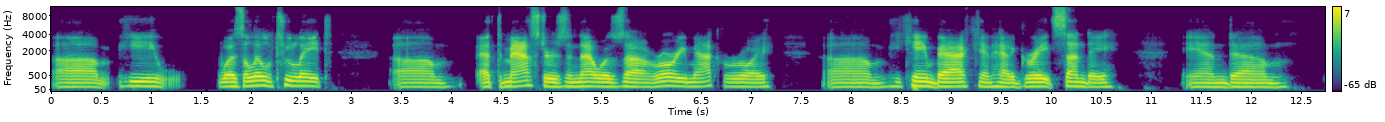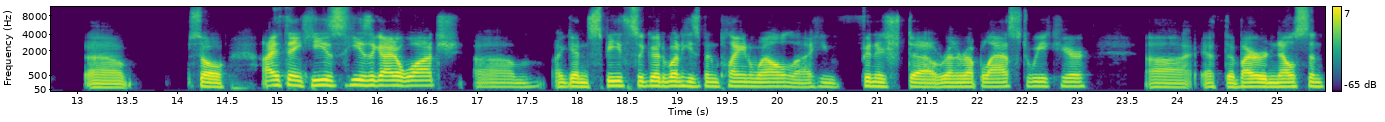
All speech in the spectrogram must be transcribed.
um, he was a little too late um, at the Masters, and that was uh, Rory McIlroy. Um, he came back and had a great Sunday, and uh, so I think he's he's a guy to watch. Um, again, Spieth's a good one. He's been playing well. Uh, he finished uh, runner up last week here uh, at the Byron Nelson.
